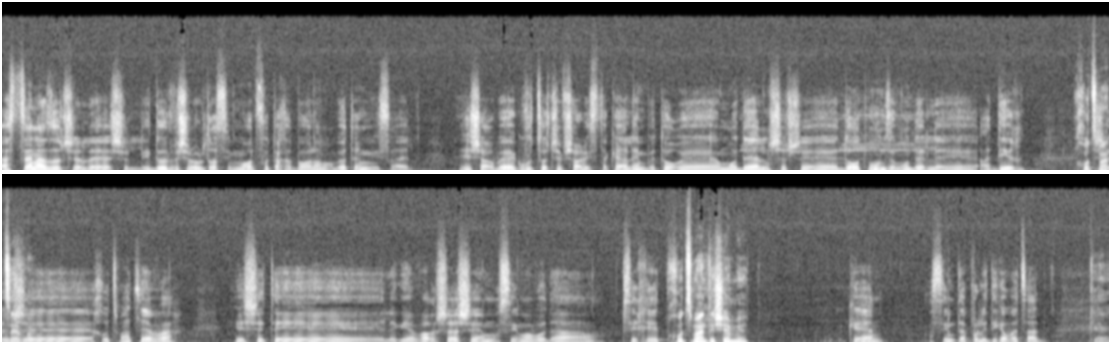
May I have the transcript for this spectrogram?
הסצנה הזאת של, של עידוד ושל אולטרסים מאוד מפותחת בעולם, הרבה יותר מישראל. יש הרבה קבוצות שאפשר להסתכל עליהן בתור מודל, אני חושב שדורטמונד זה מודל אדיר. חוץ מהצבע. ש- חוץ מהצבע. יש את אה, לגיה ורשה, שהם עושים עבודה פסיכית, חוץ מהאנטישמיות. כן, עושים את הפוליטיקה בצד. כן.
